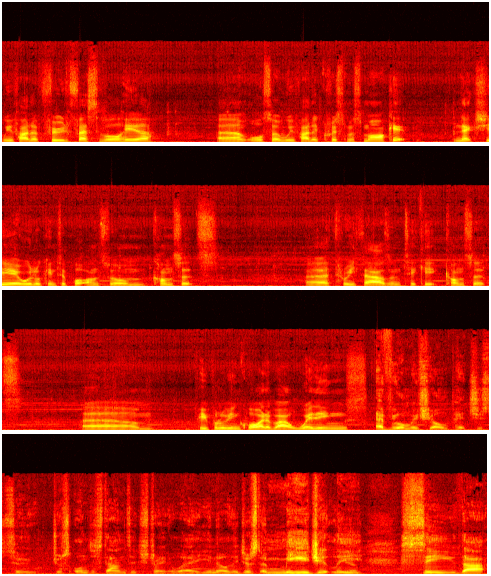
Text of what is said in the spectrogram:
we've had a food festival here. Um, also, we've had a Christmas market. Next year, we're looking to put on some concerts, uh, 3,000 ticket concerts. Um, People have inquired about weddings. Everyone we've shown pictures to just understands it straight away. You know, they just immediately yeah. see that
